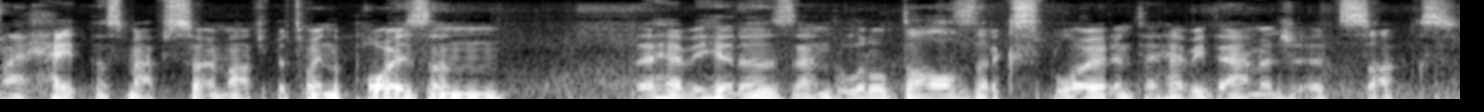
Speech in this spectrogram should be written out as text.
I hate this map so much. Between the poison, the heavy hitters, and the little dolls that explode into heavy damage, it sucks.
